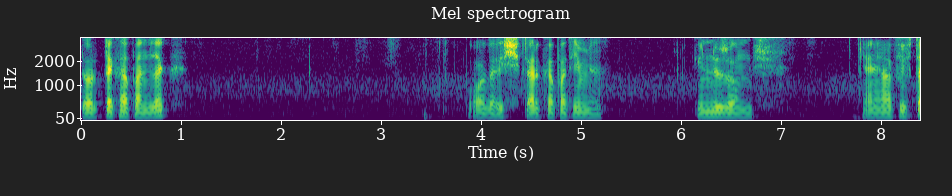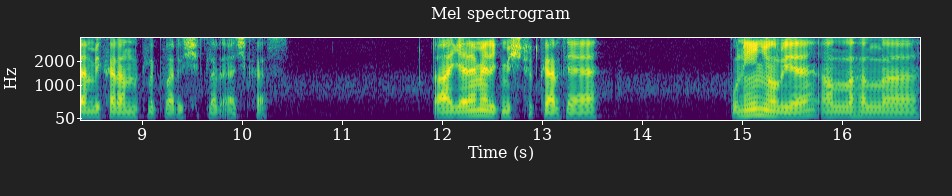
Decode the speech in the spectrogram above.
4'te kapanacak. Bu arada ışıkları kapatayım ya. Gündüz olmuş. Yani hafiften bir karanlıklık var. Işıklar açık kalsın. Daha gelemedikmiş Stuttgart'a ya. Bu neyin yolu ya? Allah Allah.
